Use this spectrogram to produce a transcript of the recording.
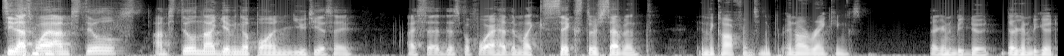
See, that's why I'm still I'm still not giving up on UTSA. I said this before. I had them like sixth or seventh in the conference in the in our rankings. They're gonna be good. They're gonna be good.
